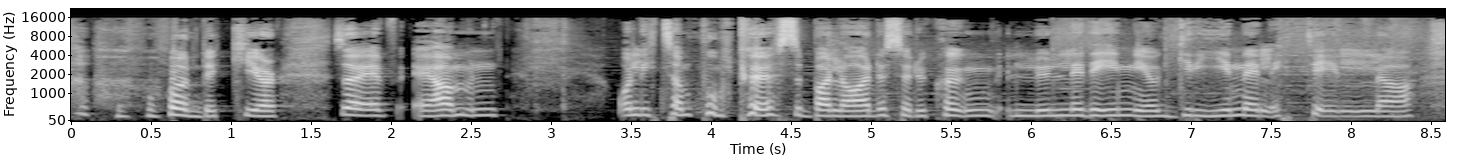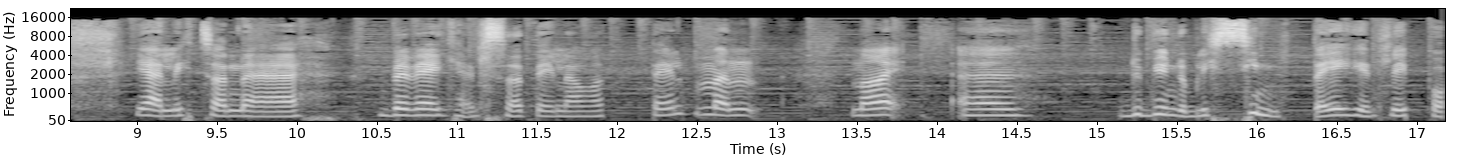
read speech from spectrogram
og The Cure. Så jeg, ja, men Og litt sånn pompøse ballader så du kan lulle det inn i og grine litt til, og gjøre litt sånne bevegelser til av og til. Men nei eh, Du begynner å bli sint egentlig på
